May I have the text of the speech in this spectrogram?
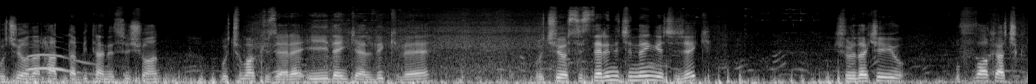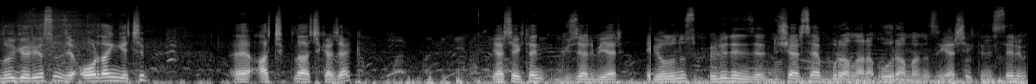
uçuyorlar. Hatta bir tanesi şu an uçmak üzere. İyi denk geldik ve uçuyor. Sislerin içinden geçecek. Şuradaki ufak açıklığı görüyorsunuz ya oradan geçip e, açıklığa çıkacak. Gerçekten güzel bir yer. Yolunuz Ölüdeniz'e düşerse buralara uğramanızı gerçekten isterim.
